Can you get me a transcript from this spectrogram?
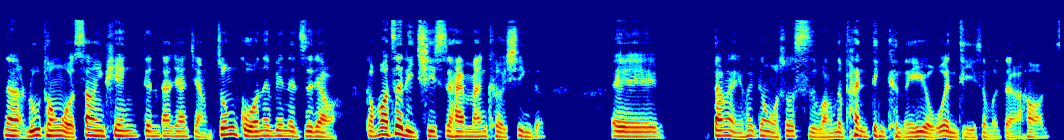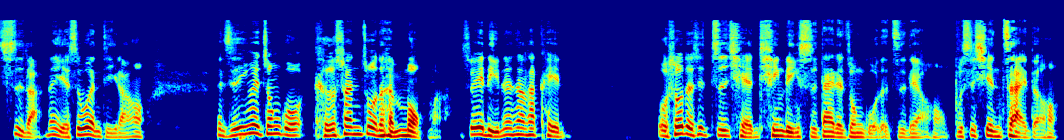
那如同我上一篇跟大家讲，中国那边的资料，搞不好这里其实还蛮可信的，诶。当然你会跟我说死亡的判定可能也有问题什么的，然后是的，那也是问题，然后那只是因为中国核酸做得很猛嘛，所以理论上它可以我说的是之前清零时代的中国的资料哦，不是现在的哦。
